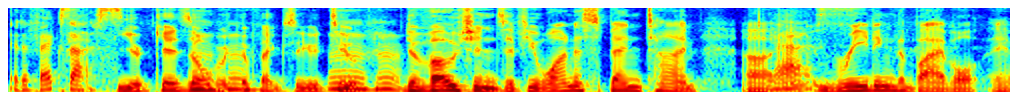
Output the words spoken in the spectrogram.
it affects us. Your kids' homework Mm-hmm. affects you too. Devotions, if you want to spend time uh, Yes. reading the Bible. Uh,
